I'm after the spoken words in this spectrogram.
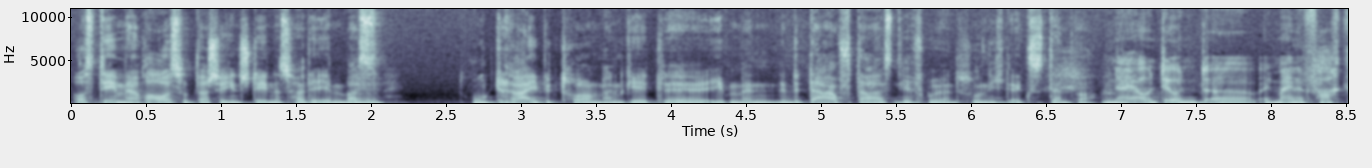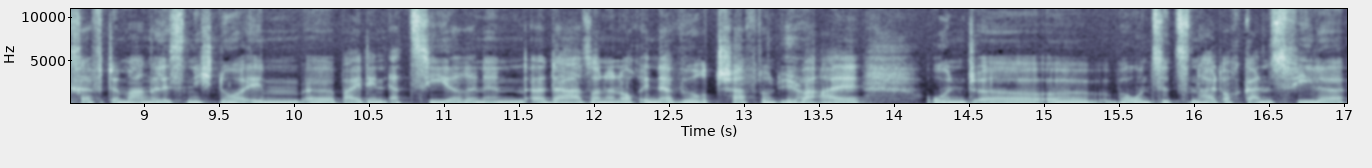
aus dem heraus wird wahrscheinlich entstehen, dass heute eben was mhm U3-Betreuung angeht, äh, eben ein Bedarf da ist, der ja. früher so nicht existent war. Naja, und, und äh, ich meine, Fachkräftemangel ist nicht nur im, äh, bei den Erzieherinnen äh, da, sondern auch in der Wirtschaft und ja. überall. Und äh, äh, bei uns sitzen halt auch ganz viele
